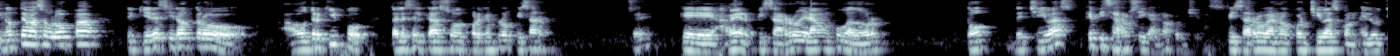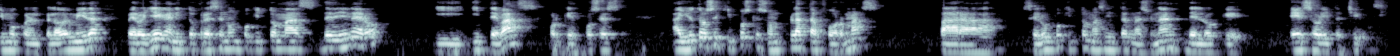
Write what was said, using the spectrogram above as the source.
no te vas a Europa, te quieres ir a otro, a otro equipo. Tal es el caso, por ejemplo, Pizarro. Sí. Que, a ver, Pizarro era un jugador top de Chivas. Que Pizarro sí ganó con Chivas. Pizarro ganó con Chivas, con el último con el pelado Almeida, pero llegan y te ofrecen un poquito más de dinero y, te vas, porque pues es, hay otros equipos que son plataformas para ser un poquito más internacional de lo que es ahorita Chivas.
